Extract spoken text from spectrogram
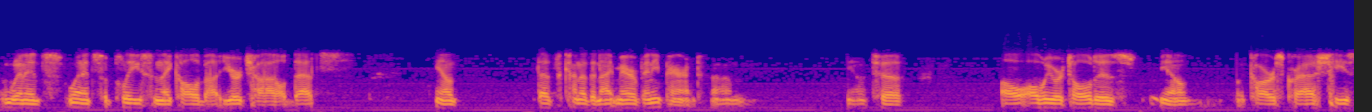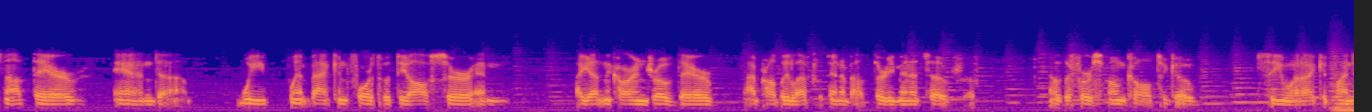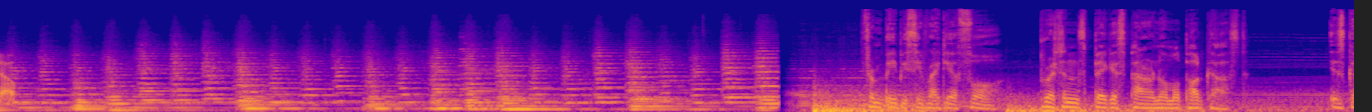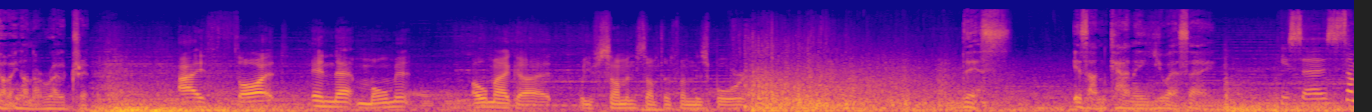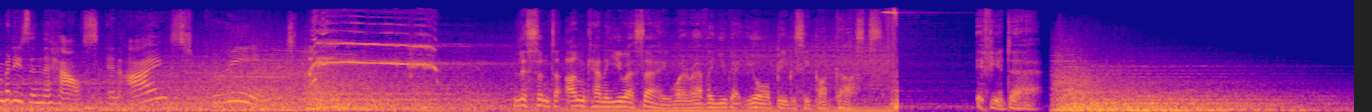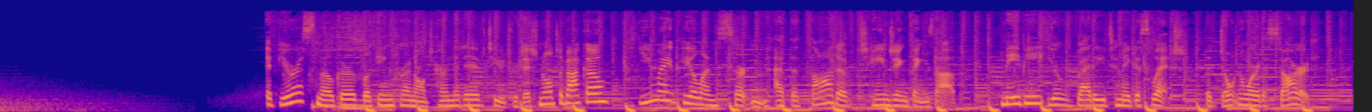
when it's when it's the police and they call about your child, that's you know that's kind of the nightmare of any parent. Um, you know, to all, all we were told is you know the car's crashed, he's not there, and uh, we went back and forth with the officer, and I got in the car and drove there. I probably left within about 30 minutes of, of, of the first phone call to go see what I could find out. From BBC Radio 4, Britain's biggest paranormal podcast is going on a road trip. I thought in that moment, oh my God, We've summoned something from this board. This is Uncanny USA. He says, Somebody's in the house, and I screamed. Listen to Uncanny USA wherever you get your BBC podcasts, if you dare. If you're a smoker looking for an alternative to traditional tobacco, you might feel uncertain at the thought of changing things up. Maybe you're ready to make a switch, but don't know where to start.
